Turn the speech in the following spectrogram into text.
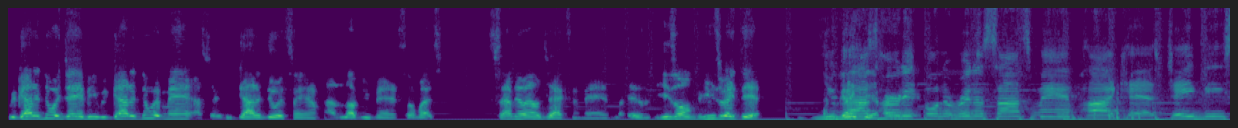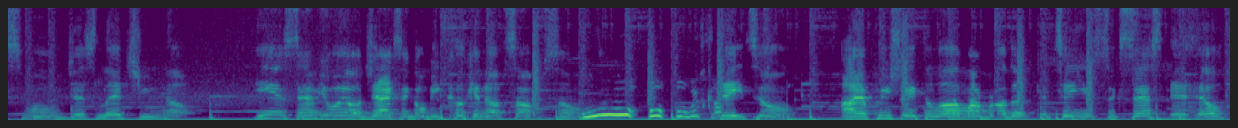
We got to do it, JB. We got to do it, man. I said, We got to do it, Sam. I love you, man, so much. Samuel L. Jackson, man, he's on. He's right there. You guys right heard it on the Renaissance Man podcast. JB Smoove just let you know. He and Samuel L. Jackson gonna be cooking up something soon. Ooh, Stay tuned. I appreciate the love, my brother. Continued success and health.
